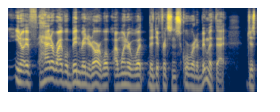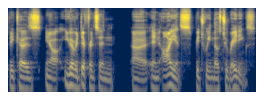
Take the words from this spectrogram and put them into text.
you know, if had Arrival been rated R, what I wonder what the difference in score would have been with that just because you know you have a difference in uh, in audience between those two ratings.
